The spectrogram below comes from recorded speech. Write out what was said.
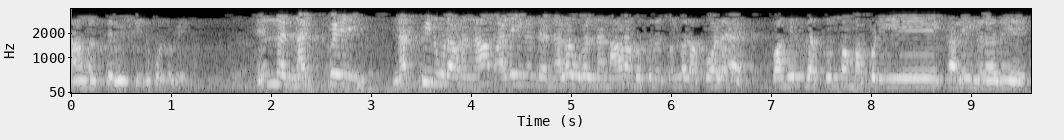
நாங்கள் தெரிவு செய்து கொள்ள வேண்டும் இந்த நட்பை நட்பினூடாக நாம் அடைகின்ற நலவுகள் நான் ஆரம்பத்தில் சொன்னதை போல பகிர்ந்த துன்பம் அப்படியே கலைகிறது.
